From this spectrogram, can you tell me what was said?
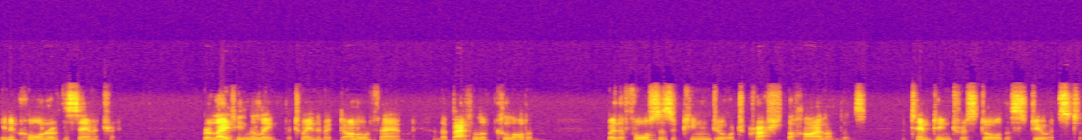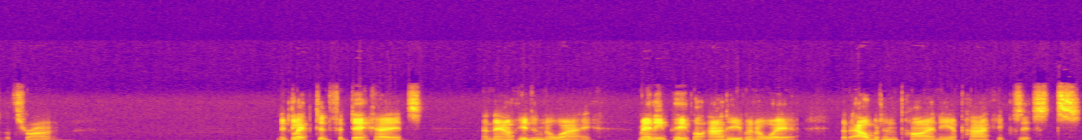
in a corner of the cemetery, relating the link between the MacDonald family and the Battle of Culloden, where the forces of King George crushed the Highlanders attempting to restore the Stuarts to the throne. Neglected for decades and now hidden away, many people aren't even aware that Alberton Pioneer Park exists,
